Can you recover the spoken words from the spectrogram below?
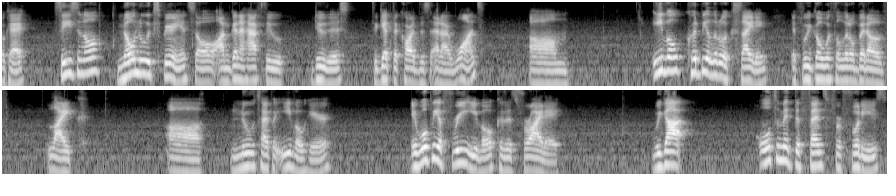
okay. Seasonal, no new experience, so I'm gonna have to do this to get the card this that I want. Um, Evo could be a little exciting if we go with a little bit of, like, uh, new type of Evo here. It will be a free Evo because it's Friday. We got Ultimate Defense for Futties.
